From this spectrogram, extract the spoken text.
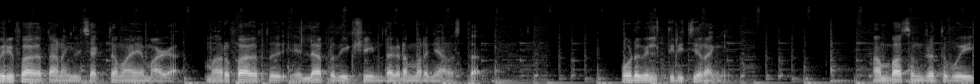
ഒരു ഭാഗത്താണെങ്കിൽ ശക്തമായ മഴ. മറുഭാഗത്ത് എല്ലാ പ്രതീക്ഷയും തകിടം മറിഞ്ഞ അവസ്ഥ. ഒടുവിൽ തിരിച്ചിറങ്ങി. അംബാസമുദ്രത്ത് പോയി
